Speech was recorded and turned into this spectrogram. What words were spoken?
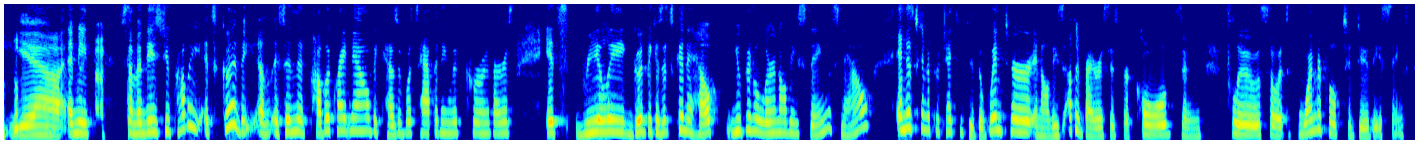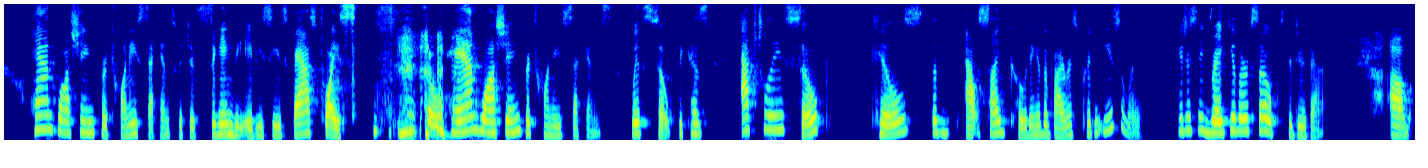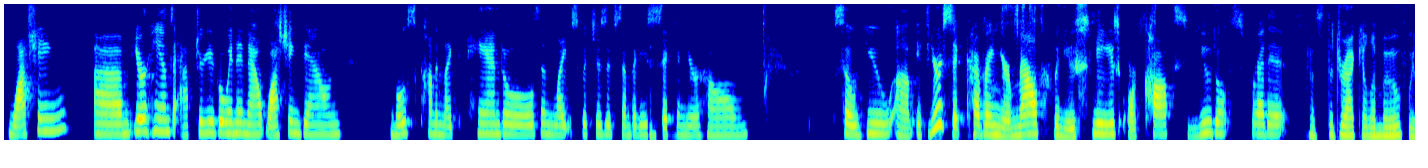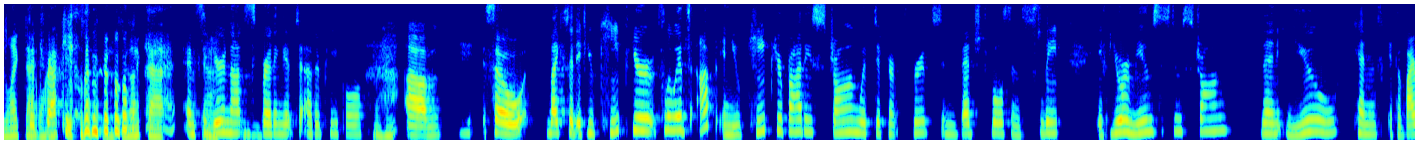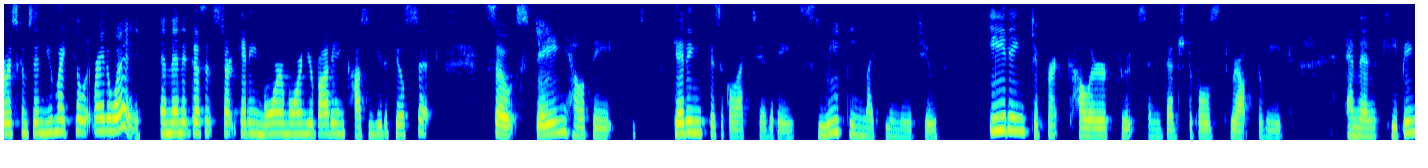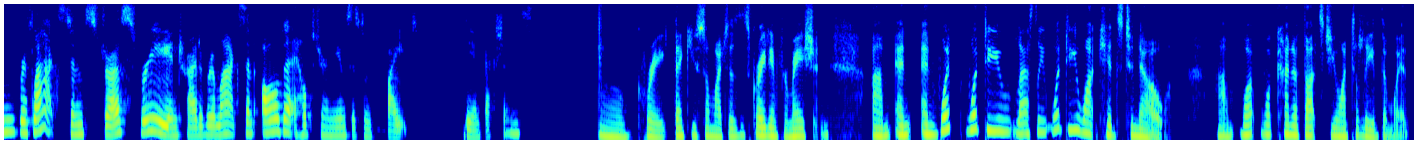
yeah. I mean, some of these you probably, it's good. Uh, it's in the public right now because of what's happening with coronavirus. It's really good because it's going to help. You're going to learn all these things now and it's going to protect you through the winter and all these other viruses for colds and flu. So it's wonderful to do these things. Hand washing for 20 seconds, which is singing the ABCs fast twice. so hand washing for 20 seconds with soap because actually soap kills the outside coating of the virus pretty easily. You just need regular soaps to do that. Um, washing um, your hands after you go in and out, washing down most common like handles and light switches if somebody's sick in your home so you um, if you're sick covering your mouth when you sneeze or cough so you don't spread it that's the dracula move we like that the one. dracula move we like that and so yeah. you're not mm-hmm. spreading it to other people mm-hmm. um, so like i said if you keep your fluids up and you keep your body strong with different fruits and vegetables and sleep if your immune system's strong then you can if a virus comes in you might kill it right away and then it doesn't start getting more and more in your body and causing you to feel sick. So, staying healthy, getting physical activity, sleeping like you need to, eating different color fruits and vegetables throughout the week, and then keeping relaxed and stress free and try to relax. And all that helps your immune system fight the infections. Oh, great. Thank you so much. This is great information. Um, and and what what do you lastly what do you want kids to know? Um, what what kind of thoughts do you want to leave them with?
